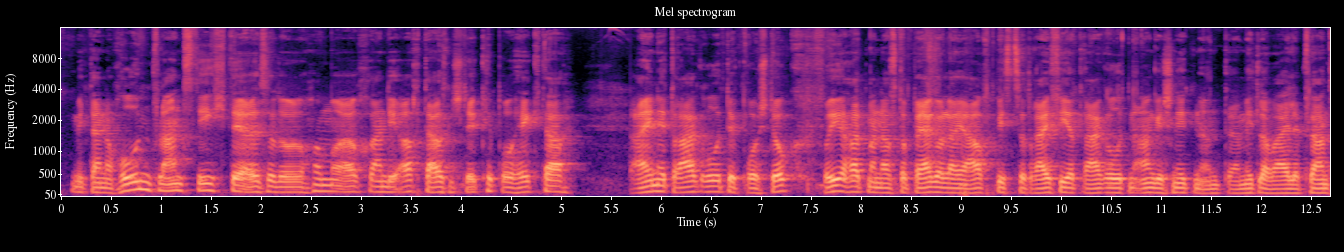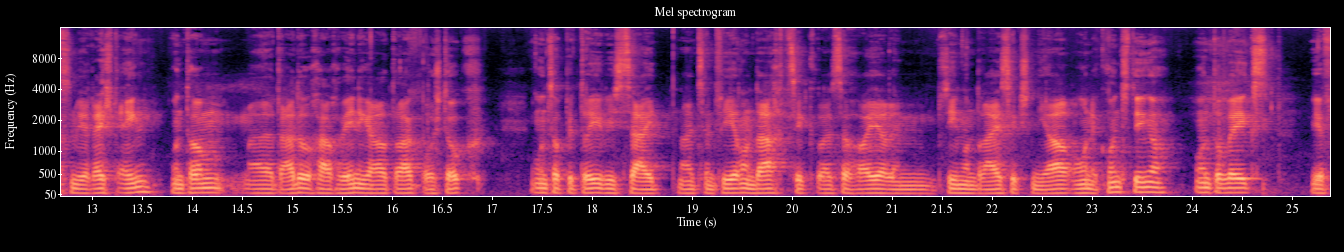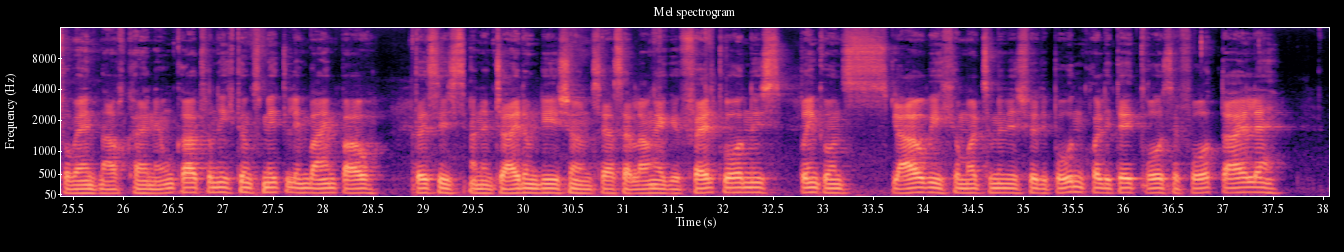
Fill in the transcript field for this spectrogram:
mit einer hohen Pflanzdichte, also da haben wir auch an die 8000 Stöcke pro Hektar eine Tragroute pro Stock. Früher hat man auf der Pergola ja auch bis zu drei, vier Tragrouten angeschnitten und äh, mittlerweile pflanzen wir recht eng und haben äh, dadurch auch weniger Ertrag pro Stock. Unser Betrieb ist seit 1984, also heuer im 37. Jahr ohne Kunstdünger unterwegs. Wir verwenden auch keine Unkrautvernichtungsmittel im Weinbau. Das ist eine Entscheidung, die schon sehr, sehr lange gefällt worden ist. Bringt uns, glaube ich, einmal zumindest für die Bodenqualität große Vorteile.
